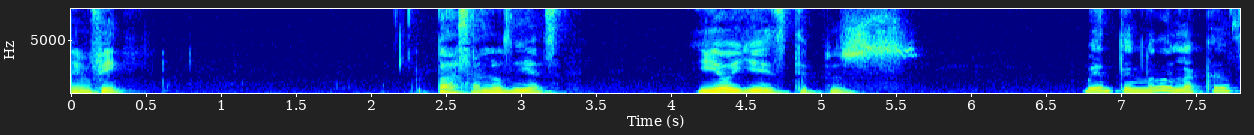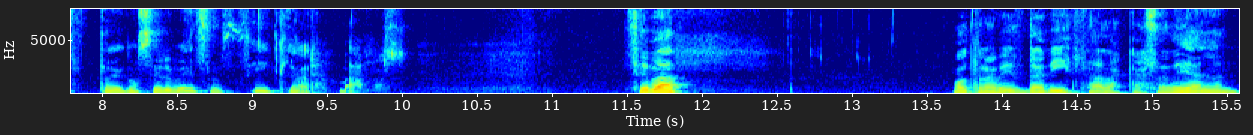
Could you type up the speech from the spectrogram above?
En fin pasan los días y oye, este, pues, vente, ¿no? A la casa, traigo cervezas. Sí, claro, vamos. Se va otra vez David a la casa de Alan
